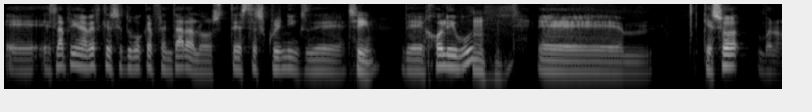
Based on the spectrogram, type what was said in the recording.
eh, es la primera vez que se tuvo que enfrentar a los test screenings de, Sí. de Hollywood. Eh, que eso, bueno,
